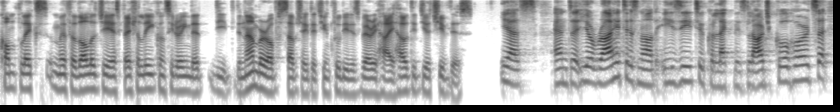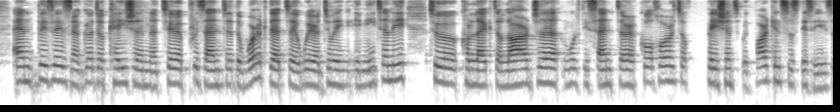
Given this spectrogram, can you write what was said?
complex methodology, especially considering that the, the number of subjects that you included is very high. How did you achieve this? Yes, and uh, you're right, it's not easy to collect these large cohorts. And this is a good occasion to present the work that uh, we're doing in Italy to collect a large uh, multi center cohort of patients with Parkinson's disease.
